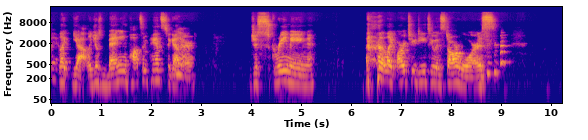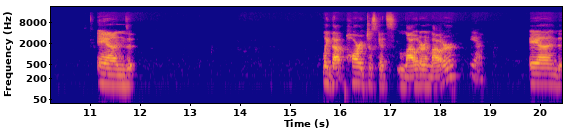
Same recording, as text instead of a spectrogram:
yeah. like yeah like just banging pots and pans together just screaming like r2d2 in star wars and like that part just gets louder and louder yeah. and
